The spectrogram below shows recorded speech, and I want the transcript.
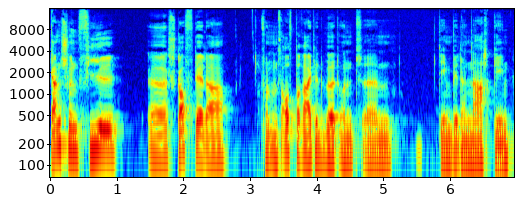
ganz schön viel äh, Stoff, der da von uns aufbereitet wird und ähm, dem wir dann nachgehen.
